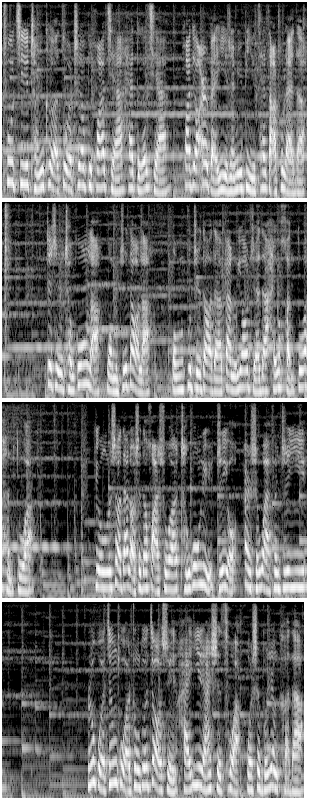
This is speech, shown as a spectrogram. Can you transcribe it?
初期乘客坐车不花钱还得钱，花掉二百亿人民币才砸出来的，这是成功了。我们知道了，我们不知道的半路夭折的还有很多很多。用邵丹老师的话说，成功率只有二十万分之一。如果经过众多教训还依然是错，我是不认可的。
